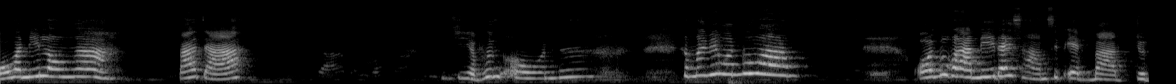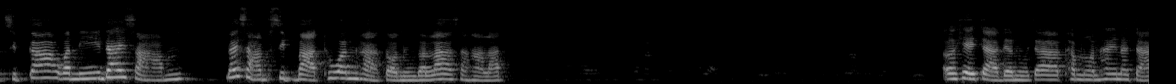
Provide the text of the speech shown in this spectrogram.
อ้วันนี้ลงอะ ป้าจ๋าอย่าเพิ่งโอนนะทำไมไม่โอนเมื่อวาน โอนเมื่อวานนี้ได้สามสิบเอ็ดบาทจุดสิบเก้าวันนี้ได้สามได้สามสิบบาททวนค่ะ ต่อหนึ่งดอลลาร์สหรัฐ โอเคจ้ะเดี๋ยวหนูจะคำนวณให้นะจ๊ะ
